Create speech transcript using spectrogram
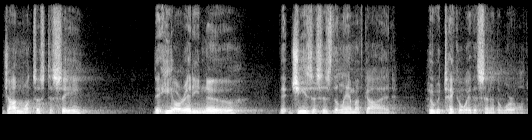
John wants us to see that he already knew that Jesus is the Lamb of God who would take away the sin of the world.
